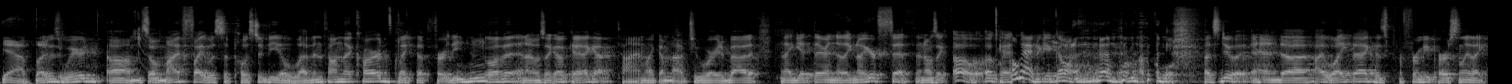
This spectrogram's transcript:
yeah, but It was weird. Um, so my fight was supposed to be 11th on that card, like the first the Mm-hmm. initial of it, and I was like, okay, I got time. Like I'm not too worried about it. And I get there, and they're like, no, you're fifth, and I was like, oh, okay, Okay. time to get going. cool, let's do it. And uh, I like that because for me personally, like.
